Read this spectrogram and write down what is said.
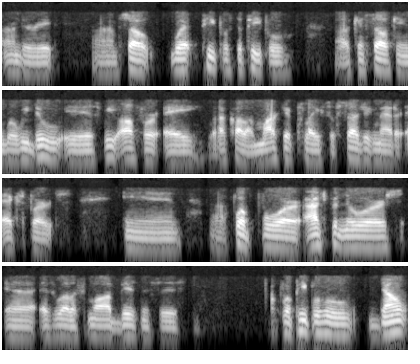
under it. Um, so, what Peoples to People uh, Consulting, what we do is we offer a what I call a marketplace of subject matter experts and uh, for for entrepreneurs uh, as well as small businesses, for people who don't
